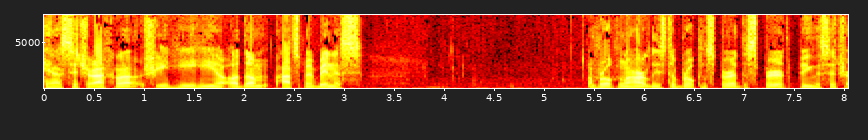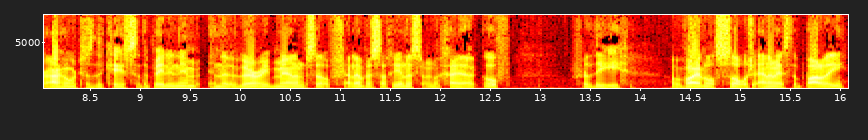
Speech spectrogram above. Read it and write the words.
Yeah, sitra he he adam, atzme benis. A broken heart leads to a broken spirit, the spirit being the Sitra Achra, which is the case of the Beinanim, in the very man himself. For the vital soul which animates the body,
